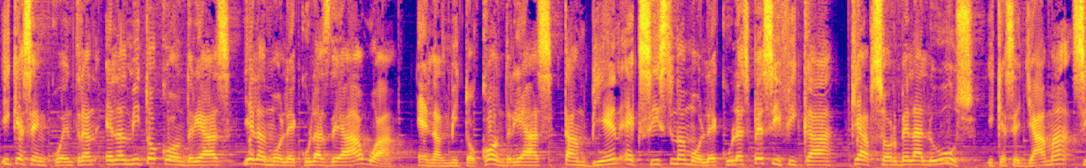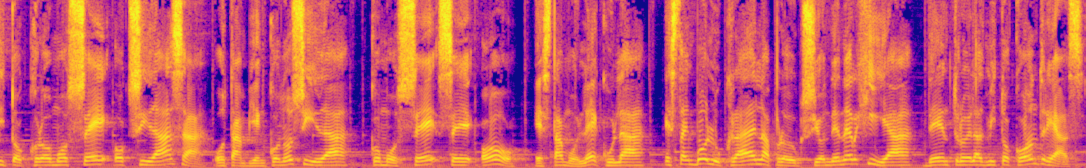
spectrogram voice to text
y que se encuentran en las mitocondrias y en las moléculas de agua. En las mitocondrias también existe una molécula específica que absorbe la luz y que se llama citocromo C oxidasa o también conocida como CCO. Esta molécula está involucrada en la producción de energía dentro de las mitocondrias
